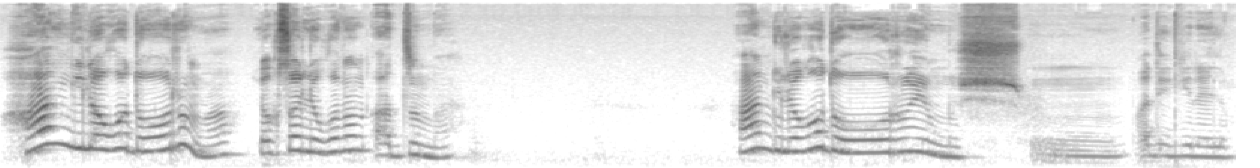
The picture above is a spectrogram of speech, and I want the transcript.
Hangi logo doğru mu? Yoksa logonun adı mı? Hangi logo doğruymuş? Hmm, hadi girelim.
